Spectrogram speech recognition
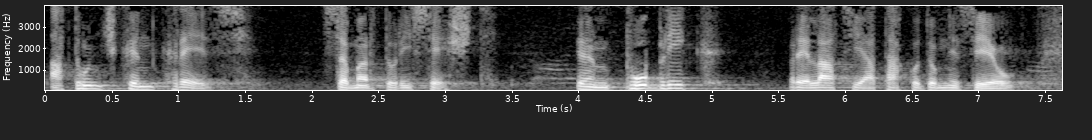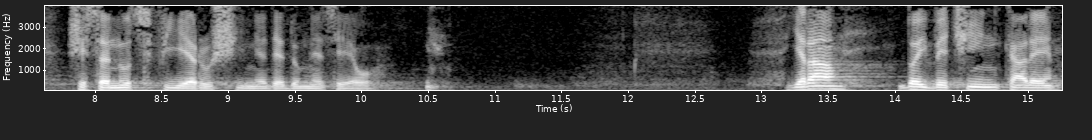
atunci când crezi să mărturisești în public relația ta cu Dumnezeu și să nu-ți fie rușine de Dumnezeu. Era doi vecini care,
